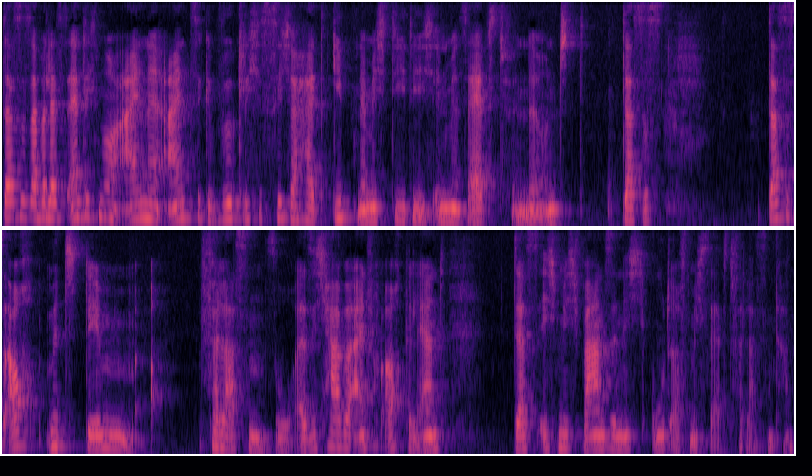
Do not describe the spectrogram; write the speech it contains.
dass es aber letztendlich nur eine einzige wirkliche Sicherheit gibt, nämlich die, die ich in mir selbst finde. Und das ist, das ist auch mit dem Verlassen so. Also ich habe einfach auch gelernt, dass ich mich wahnsinnig gut auf mich selbst verlassen kann.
